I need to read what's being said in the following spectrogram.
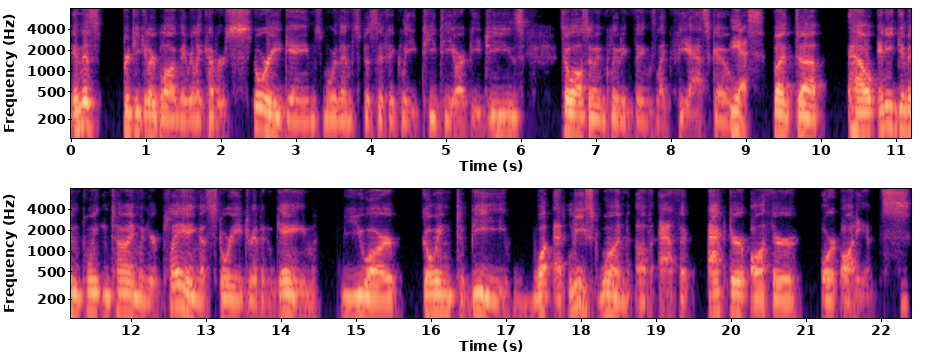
in this particular blog they really cover story games more than specifically ttrpgs so also including things like fiasco Yes. but uh, how any given point in time when you're playing a story driven game you are going to be what at least one of ath- actor author or audience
